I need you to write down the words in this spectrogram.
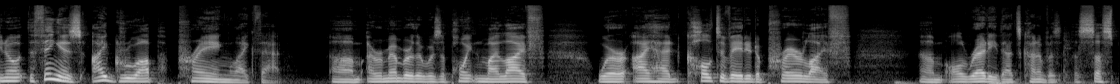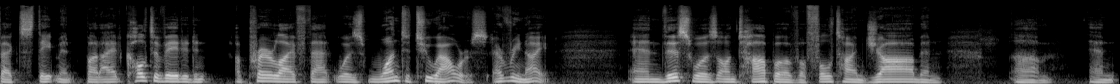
You know, the thing is, I grew up praying like that. Um, I remember there was a point in my life where I had cultivated a prayer life. Um, already, that's kind of a, a, suspect statement, but I had cultivated an, a prayer life that was one to two hours every night. And this was on top of a full time job and, um, and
